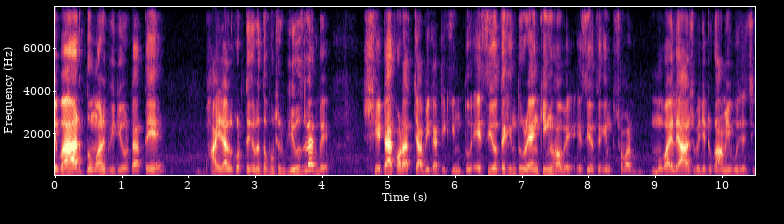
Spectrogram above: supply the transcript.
এবার তোমার ভিডিওটাতে ভাইরাল করতে গেলে তো প্রচুর ভিউজ লাগবে। সেটা করার চাবিকাঠি কিন্তু এসিওতে কিন্তু র্যাঙ্কিং হবে। এসিওতে কিন্তু সবার মোবাইলে আসবে, যেটুকু আমি বুঝেছি।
